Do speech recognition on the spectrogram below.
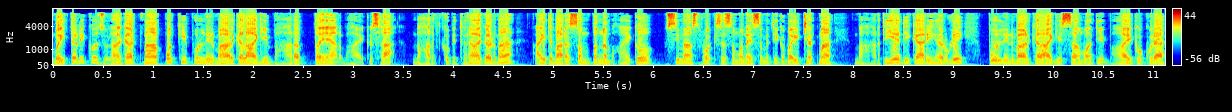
बैतडीको झुलाघाटमा पक्की पुल निर्माणका लागि भारत तयार भएको छ। भारतको पिथोरागढ़मा आइतबार सम्पन्न भएको सीमा सुरक्षा समन्वय समितिको बैठकमा भारतीय अधिकारीहरूले पुल निर्माणका लागि सहमति भएको कुरा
